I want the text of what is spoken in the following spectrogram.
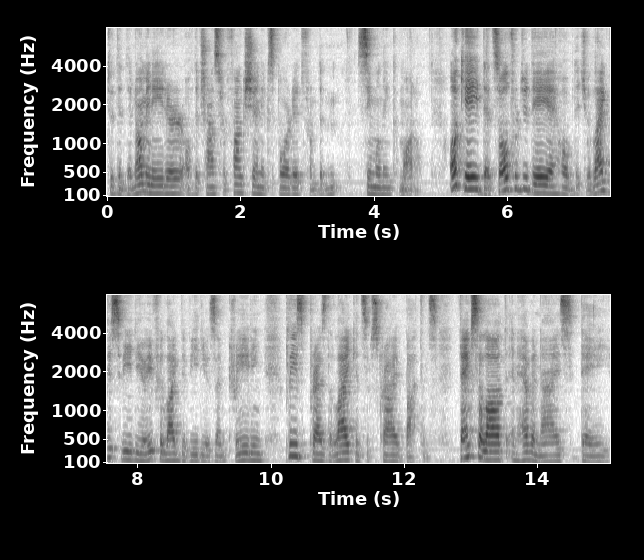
to the denominator of the transfer function exported from the Simulink model. Okay, that's all for today. I hope that you like this video. If you like the videos I'm creating, please press the like and subscribe buttons. Thanks a lot and have a nice day.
